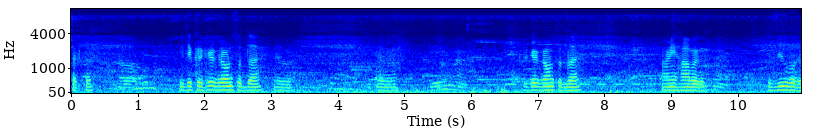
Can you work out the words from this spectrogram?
शकता. इथे क्रिकेट ग्राउंड सुद्धा आहे. क्रिकेट ग्राउंड सुद्धा आहे. आणि हा बघा. व्ह्यू बघा.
